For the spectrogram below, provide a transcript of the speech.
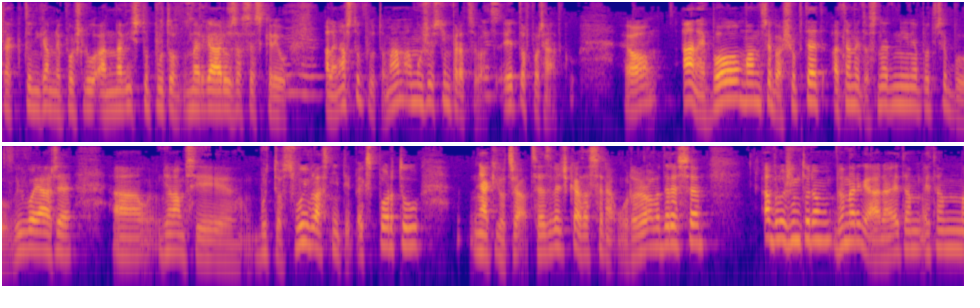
tak to nikam nepošlu a na výstupu to v Mergádu zase skryju. Mm-hmm. Ale na vstupu to mám a můžu s tím pracovat. Jasně. Je to v pořádku. Jo? A nebo mám třeba ShopTet a tam je to snadný, nepotřebuju vývojáře, a udělám si buď to svůj vlastní typ exportu, nějakého třeba CSV, zase na URL adrese a vložím to do, do Mergáda. Je tam, je tam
